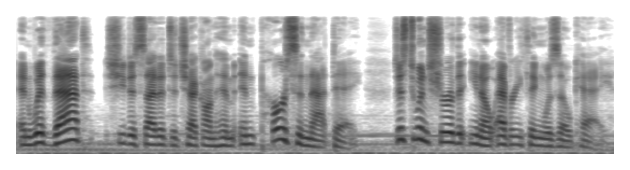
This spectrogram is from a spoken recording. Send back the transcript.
And with that, she decided to check on him in person that day, just to ensure that, you know, everything was okay.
